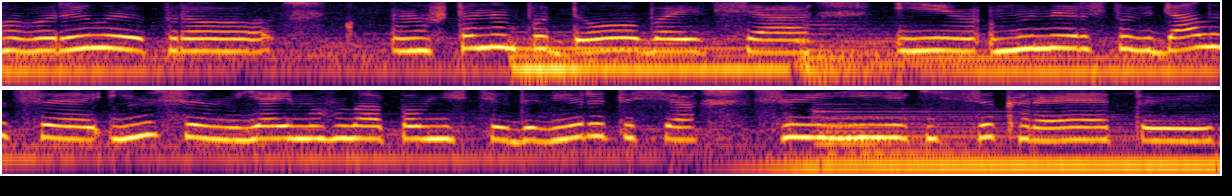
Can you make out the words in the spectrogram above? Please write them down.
говорили про е, хто нам подобається, і ми не розповідали це іншим. Я їй могла повністю довіритися, свої якісь секрети.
